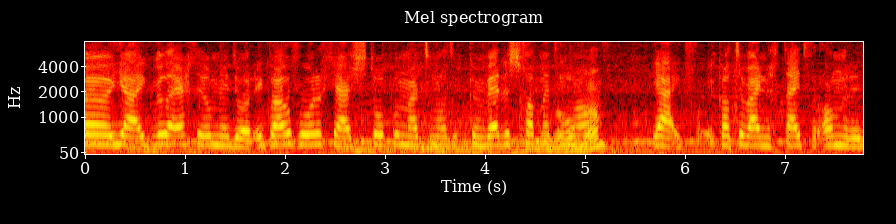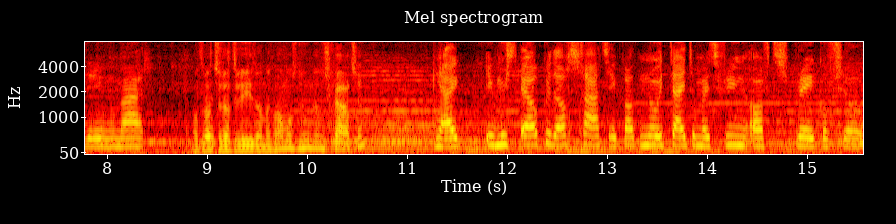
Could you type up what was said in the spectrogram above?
Uh, ja, ik wil er echt heel mee door. Ik wou vorig jaar stoppen, maar toen had ik een weddenschap met Waarom iemand. dan? Ja, ik, ik had te weinig tijd voor andere dingen, maar... Want wat, wat wil je dan nog anders doen dan schaatsen? Ja, ik, ik moest elke dag schaatsen. Ik had nooit tijd om met vrienden af te spreken of zo.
